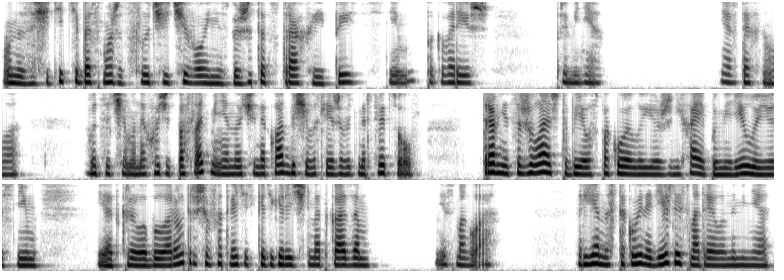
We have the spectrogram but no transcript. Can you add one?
«Он и защитить тебя сможет в случае чего, и не сбежит от страха, и ты с ним поговоришь про меня». Я вздохнула. Вот зачем она хочет послать меня ночью на кладбище выслеживать мертвецов. Травница желает, чтобы я успокоила ее жениха и помирила ее с ним. Я открыла было рот, решив ответить категоричным отказом. Не смогла. Риана с такой надеждой смотрела на меня.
